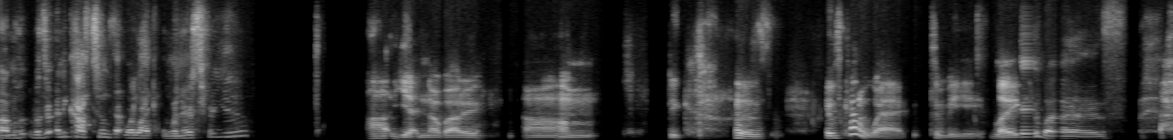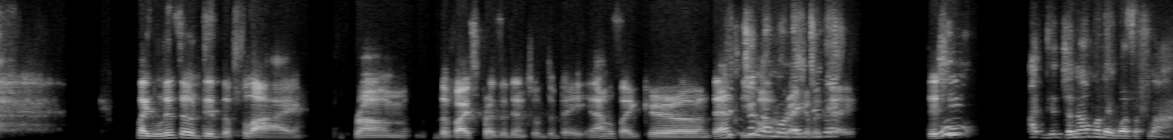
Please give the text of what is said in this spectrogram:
Um, was there any costumes that were like winners for you? Uh, yet nobody. Um, because it was kind of whack to me. Like, It was. like Lizzo did the fly from the vice presidential debate, and I was like, "Girl, that's Didn't you on a regular day." Did she? I did. Janelle Monae was a fly,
